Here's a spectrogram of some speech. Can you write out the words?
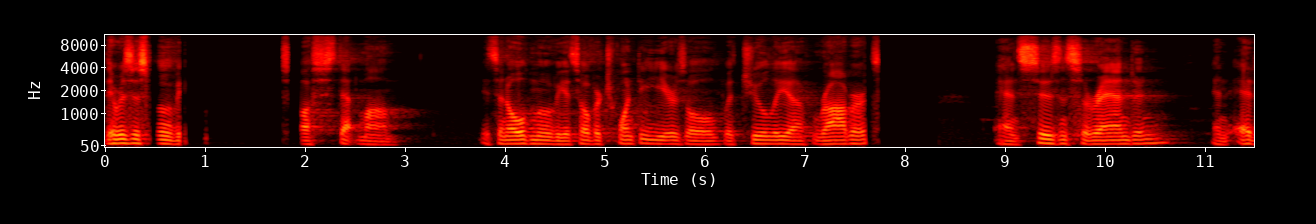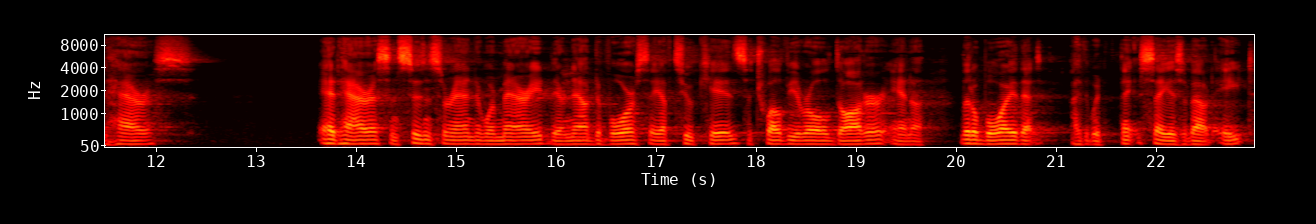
there was this movie, saw Stepmom. It's an old movie, it's over 20 years old with Julia Roberts and Susan Sarandon and Ed Harris. Ed Harris and Susan Sarandon were married. They're now divorced. They have two kids a 12 year old daughter and a little boy that I would th- say is about eight.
